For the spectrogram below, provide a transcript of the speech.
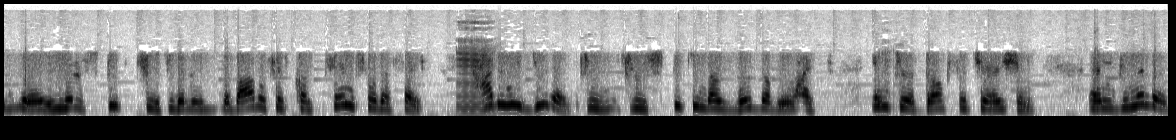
you got to speak truth. You got to, the Bible says contend for the faith. How do we do that? Through, through speaking those words of light into a dark situation. And remember,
